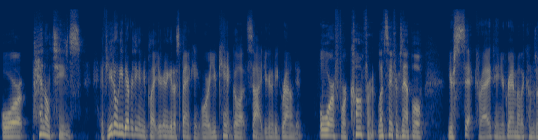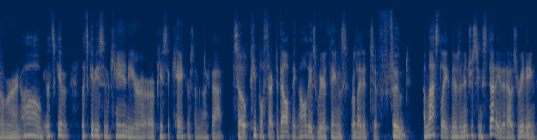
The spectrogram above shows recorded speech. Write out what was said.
Or penalties. If you don't eat everything on your plate, you're going to get a spanking, or you can't go outside. You're going to be grounded. Or for comfort. Let's say, for example, you're sick, right? And your grandmother comes over and oh, let's give let's give you some candy or, or a piece of cake or something like that. So people start developing all these weird things related to food. And lastly, there's an interesting study that I was reading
